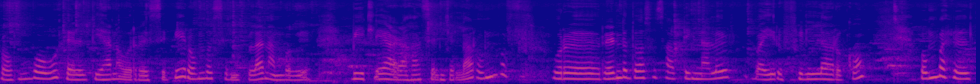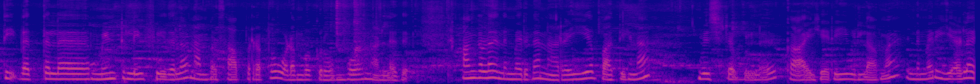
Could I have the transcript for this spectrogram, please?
ரொம்பவும் ஹெல்த்தியான ஒரு ரெசிபி ரொம்ப சிம்பிளாக நம்ம வீ வீட்லேயே அழகாக செஞ்சிடலாம். ரொம்ப ஒரு ரெண்டு தோசை சாப்பிட்டிங்கனாலே வயிறு ஃபில்லாக இருக்கும். ரொம்ப ஹெல்த்தி வெத்தலை மின்ட் லீஃப் இதெல்லாம் நம்ம சாப்பிட்றப்ப உடம்புக்கு ரொம்பவும் நல்லது. அங்கெல்லாம் இந்தமாரி தான் நிறைய பார்த்திங்கன்னா வெஜிடபிள் காய்கறி இல்லாமல் இந்த மாதிரி இலை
